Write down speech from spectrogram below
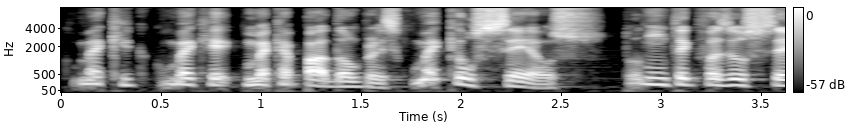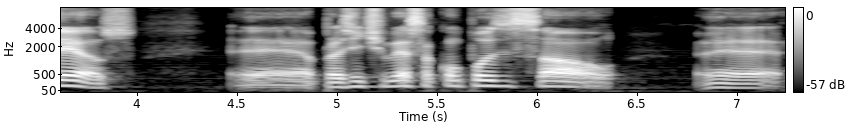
como é que, como é, que, como é, que é padrão para isso? Como é que é o censo? Todo mundo tem que fazer o censo é, para a gente ver essa composição. É,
